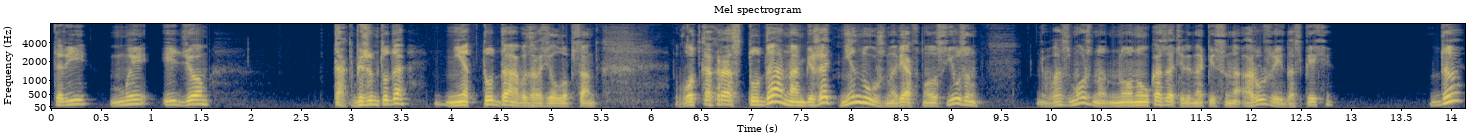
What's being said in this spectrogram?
три, мы идем... Так, бежим туда? Нет, туда, — возразил Лобсанг. Вот как раз туда нам бежать не нужно, — рявкнула Сьюзен. Возможно, но на указателе написано оружие и доспехи. Да?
